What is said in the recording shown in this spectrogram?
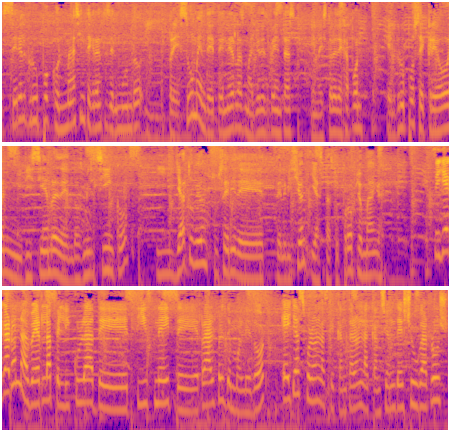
ser el grupo con más integrantes del mundo y presumen de tener las mayores ventas en la historia de Japón. El grupo se creó en diciembre del 2005 y ya tuvieron su serie de televisión y hasta su propio manga. Si llegaron a ver la película de Disney de Ralph el Demoledor, ellas fueron las que cantaron la canción de Sugar Rush.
